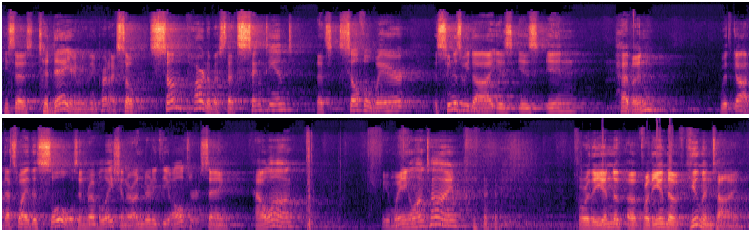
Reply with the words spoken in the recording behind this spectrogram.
He says, Today you're going to be in paradise. So, some part of us that's sentient, that's self aware, as soon as we die, is, is in heaven with God. That's why the souls in Revelation are underneath the altar saying, How long? We've been waiting a long time for, the end of, uh, for the end of human time.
